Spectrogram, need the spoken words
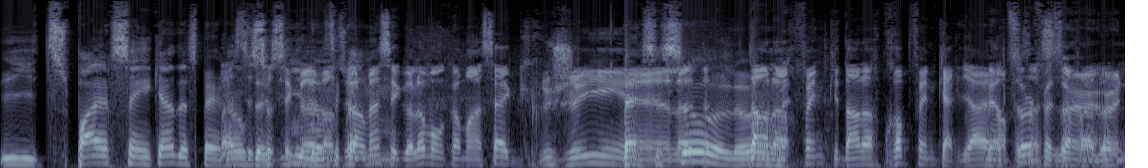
il, tu perds 5 ans Ben, d'espérance c'est de ça, ces vie. là. C'est éventuellement, comme- ces gars-là vont commencer à gruger Ben, euh, là, ça, là. dans leur fin de, dans leur propre fin de carrière en Meltzer faisant ces faisait un,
